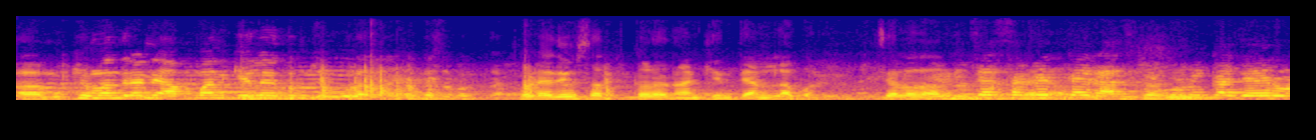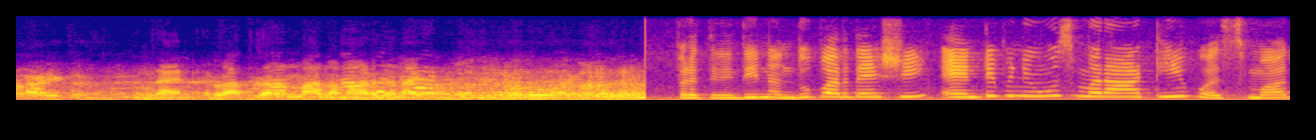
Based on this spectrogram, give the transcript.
अं, मुख्यमंत्र्यांनी अपमान केलाय तुमच्या गुलाला कसं बघता? थोड्या दिवसात कळत आणखीन त्यांना पण. चलो दादा नाही नाही. राजकारण माझा मार्ग नाही. प्रतिनिधी नंदू परदेशी एन न्यूज मराठी वसमत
